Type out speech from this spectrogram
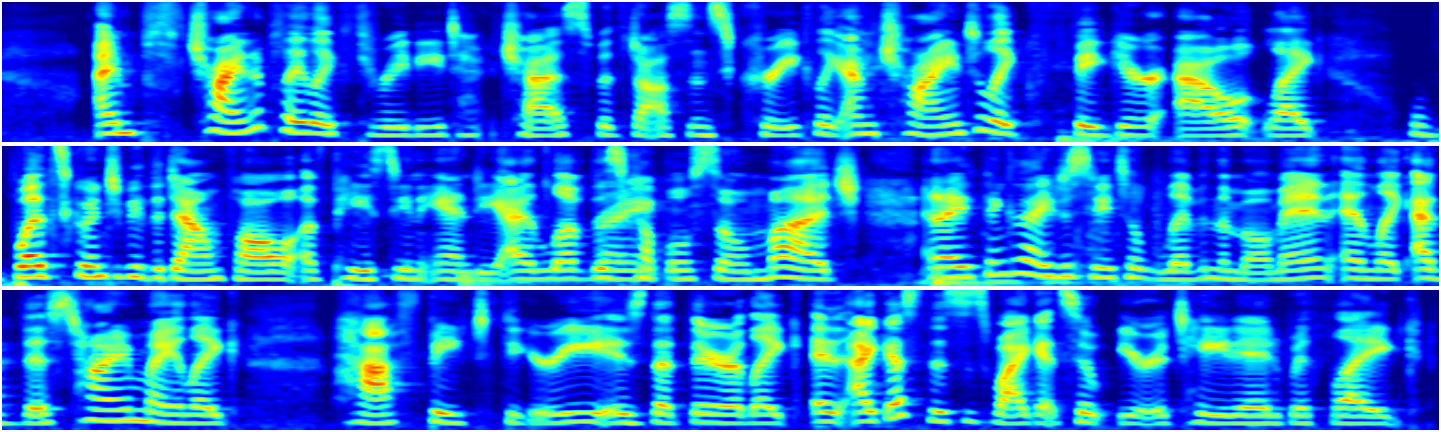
I'm p- trying to play like 3D t- chess with Dawson's Creek. Like I'm trying to like figure out like what's going to be the downfall of Pacey and Andie. I love this Right. couple so much and I think that I just need to live in the moment and like at this time my like half-baked theory is that they're like and I guess this is why I get so irritated with like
